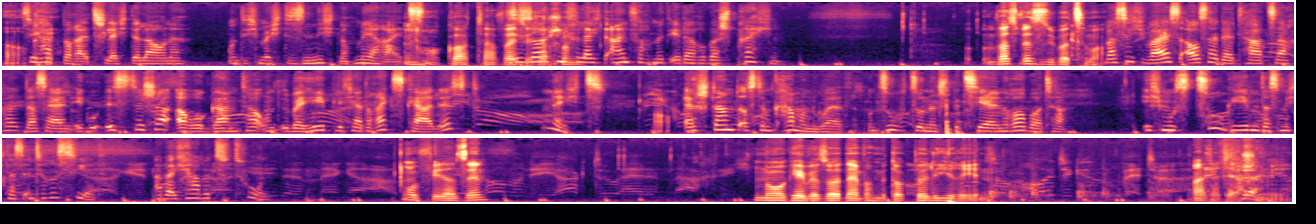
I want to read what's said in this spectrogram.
Ah, Sie okay. hat bereits schlechte Laune und ich möchte sie nicht noch mehr reizen. Oh Gott, da weiß Sie ich sollten schon. vielleicht einfach mit ihr darüber sprechen. Was wissen Sie über Zimmer? Was ich weiß, außer der Tatsache, dass er ein egoistischer, arroganter und überheblicher Dreckskerl ist? Nichts. Er stammt aus dem Commonwealth und sucht so einen speziellen Roboter. Ich muss zugeben, dass mich das interessiert. Aber ich habe zu tun. Auf Wiedersehen. No, okay, wir sollten einfach mit Dr. Lee reden. Alter, der schon wieder.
